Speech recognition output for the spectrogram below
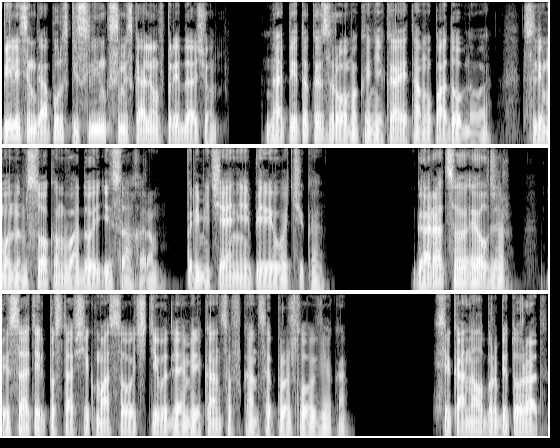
пили сингапурский слинг с мескалем в придачу, напиток из рома, коньяка и тому подобного, с лимонным соком, водой и сахаром. Примечание переводчика. Горацио Элджер, писатель, поставщик массового чтива для американцев в конце прошлого века. Секанал барбитурат.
